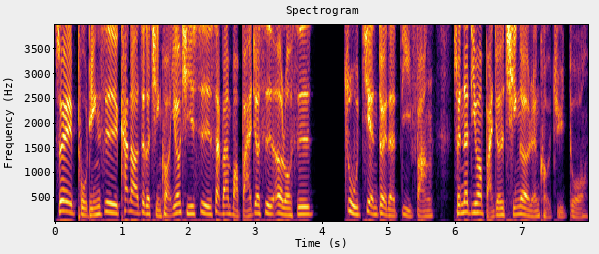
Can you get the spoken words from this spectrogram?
所以普丁是看到这个情况，尤其是塞凡堡本来就是俄罗斯驻舰队的地方，所以那地方本来就是亲俄人口居多。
